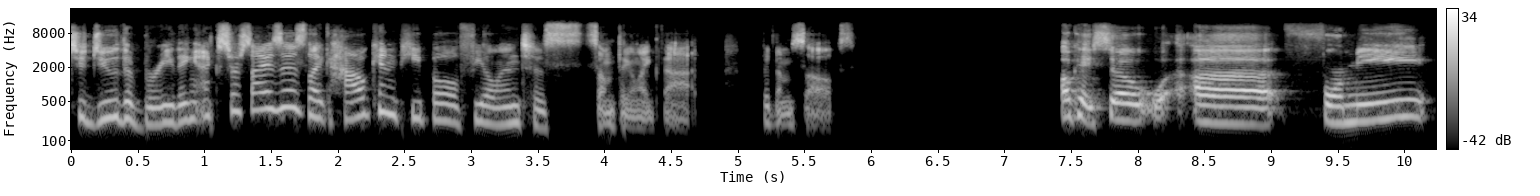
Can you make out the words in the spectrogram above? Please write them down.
to do the breathing exercises, like, how can people feel into something like that for themselves? Okay. So, uh, for me,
